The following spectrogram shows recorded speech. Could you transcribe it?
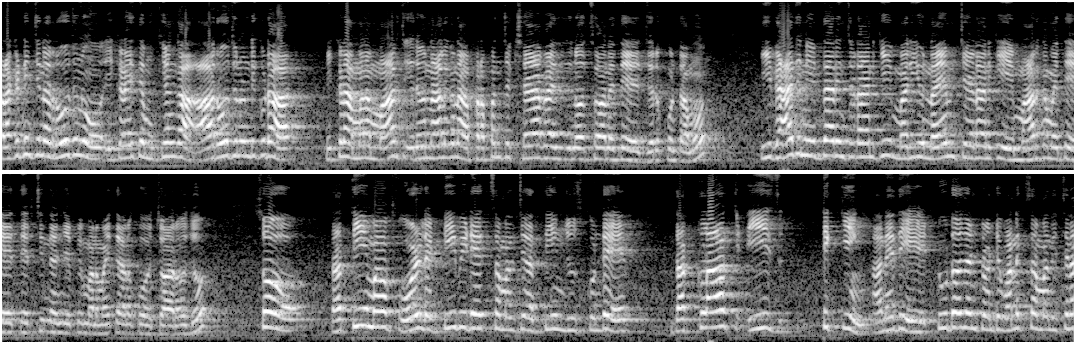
ప్రకటించిన రోజును ఇక్కడైతే ముఖ్యంగా ఆ రోజు నుండి కూడా ఇక్కడ మనం మార్చి ఇరవై నాలుగున ప్రపంచ క్షయవ్యాధి దినోత్సవాన్ని అయితే జరుపుకుంటాము. ఈ వ్యాధి నిర్ధారించడానికి మరియు నయం చేయడానికి మార్గం అయితే తెరిచిందని చెప్పి మనమైతే అనుకోవచ్చు ఆ రోజు. So the theme of world TB డేకి సంబంధించిన థీమ్ చూసుకుంటే ద క్లాక్ ఈజ్ టిక్కింగ్ అనేది టూ థౌజండ్ ట్వంటీ వన్కి సంబంధించిన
